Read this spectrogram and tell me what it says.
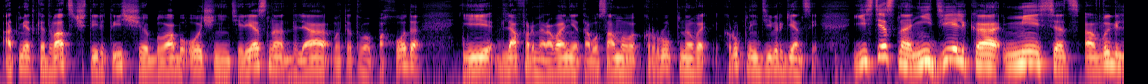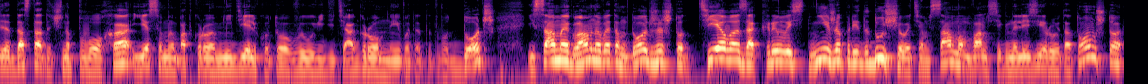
отметка 24 тысячи была бы очень интересна для вот этого похода и для формирования того самого крупного, крупной дивергенции. Естественно, неделька, месяц а, выглядят достаточно плохо. Если мы подкроем недельку, то вы увидите огромный вот этот вот додж. И самое главное в этом додже, что тело закрылось ниже предыдущего, тем самым вам сигнализирует о том, что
